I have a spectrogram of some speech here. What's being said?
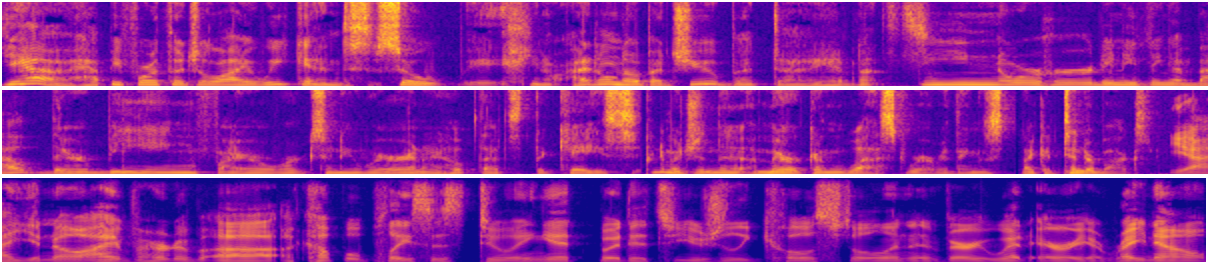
Yeah, happy 4th of July weekend. So, you know, I don't know about you, but I have not seen or heard anything about there being fireworks anywhere, and I hope that's the case. Pretty much in the American West, where everything's like a tinderbox. Yeah, you know, I've heard of uh, a couple places doing it, but it's usually coastal and a very wet area. Right now,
